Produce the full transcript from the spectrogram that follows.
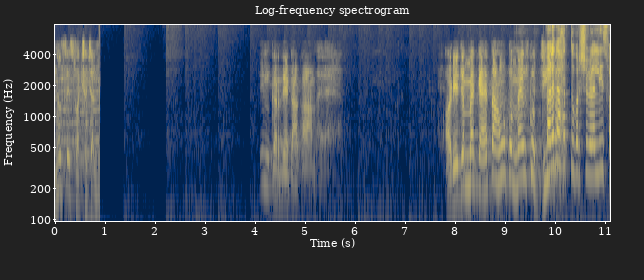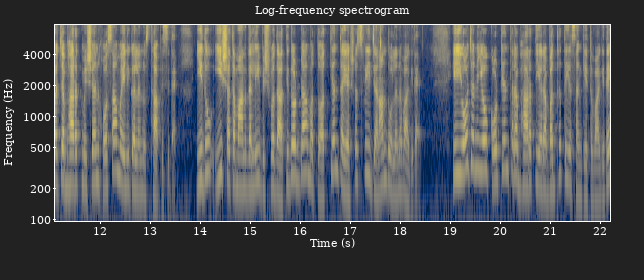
नल से स्वच्छ जल दिन करने का काम है और ये जब मैं कहता हूं तो मैं इसको जी ಕಳೆದ ಹತ್ತು ವರ್ಷಗಳಲ್ಲಿ ಸ್ವಚ್ಛ ಭಾರತ್ ಮಿಷನ್ ಹೊಸ ಮೈಲಿಗಲ್ಲನ್ನು ಸ್ಥಾಪಿಸಿದೆ ಇದು ಈ ಶತಮಾನದಲ್ಲಿ ವಿಶ್ವದ ಅತಿದೊಡ್ಡ ಮತ್ತು ಅತ್ಯಂತ ಯಶಸ್ವಿ ಜನಾಂದೋಲನವಾಗಿದೆ ಈ ಯೋಜನೆಯು ಕೋಟ್ಯಂತರ ಭಾರತೀಯರ ಬದ್ಧತೆಯ ಸಂಕೇತವಾಗಿದೆ.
